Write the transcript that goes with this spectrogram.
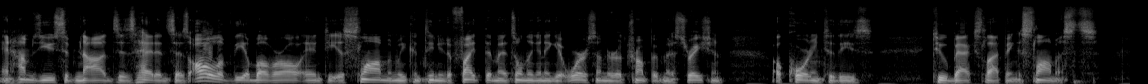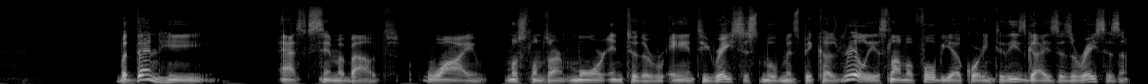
And Hamza Yusuf nods his head and says, All of the above are all anti Islam, and we continue to fight them, and it's only going to get worse under a Trump administration, according to these two backslapping Islamists. But then he asks him about why Muslims aren't more into the anti racist movements because really Islamophobia, according to these guys, is a racism.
